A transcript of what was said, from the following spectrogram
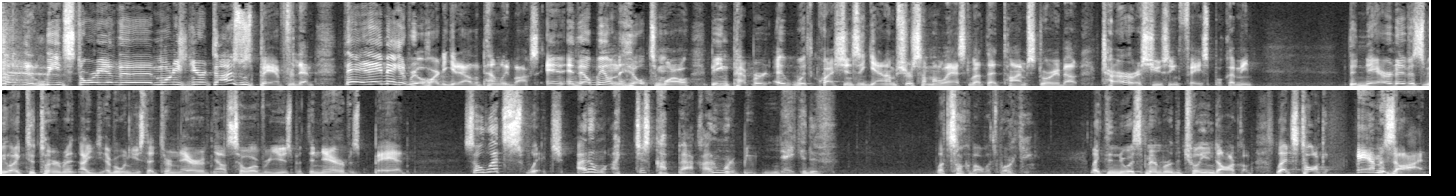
The lead story of the morning's New York Times was bad for them. They, they make it real hard to get out of the penalty box. And, and they'll be on the Hill tomorrow being peppered uh, with questions again. I'm sure someone will ask about that Times story about terrorists using Facebook. I mean, the narrative, as we like to term it, I, everyone used that term narrative now, it's so overused, but the narrative is bad. So let's switch. I don't. I just got back. I don't want to be negative. Let's talk about what's working. Like the newest member of the Trillion Dollar Club. Let's talk Amazon.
